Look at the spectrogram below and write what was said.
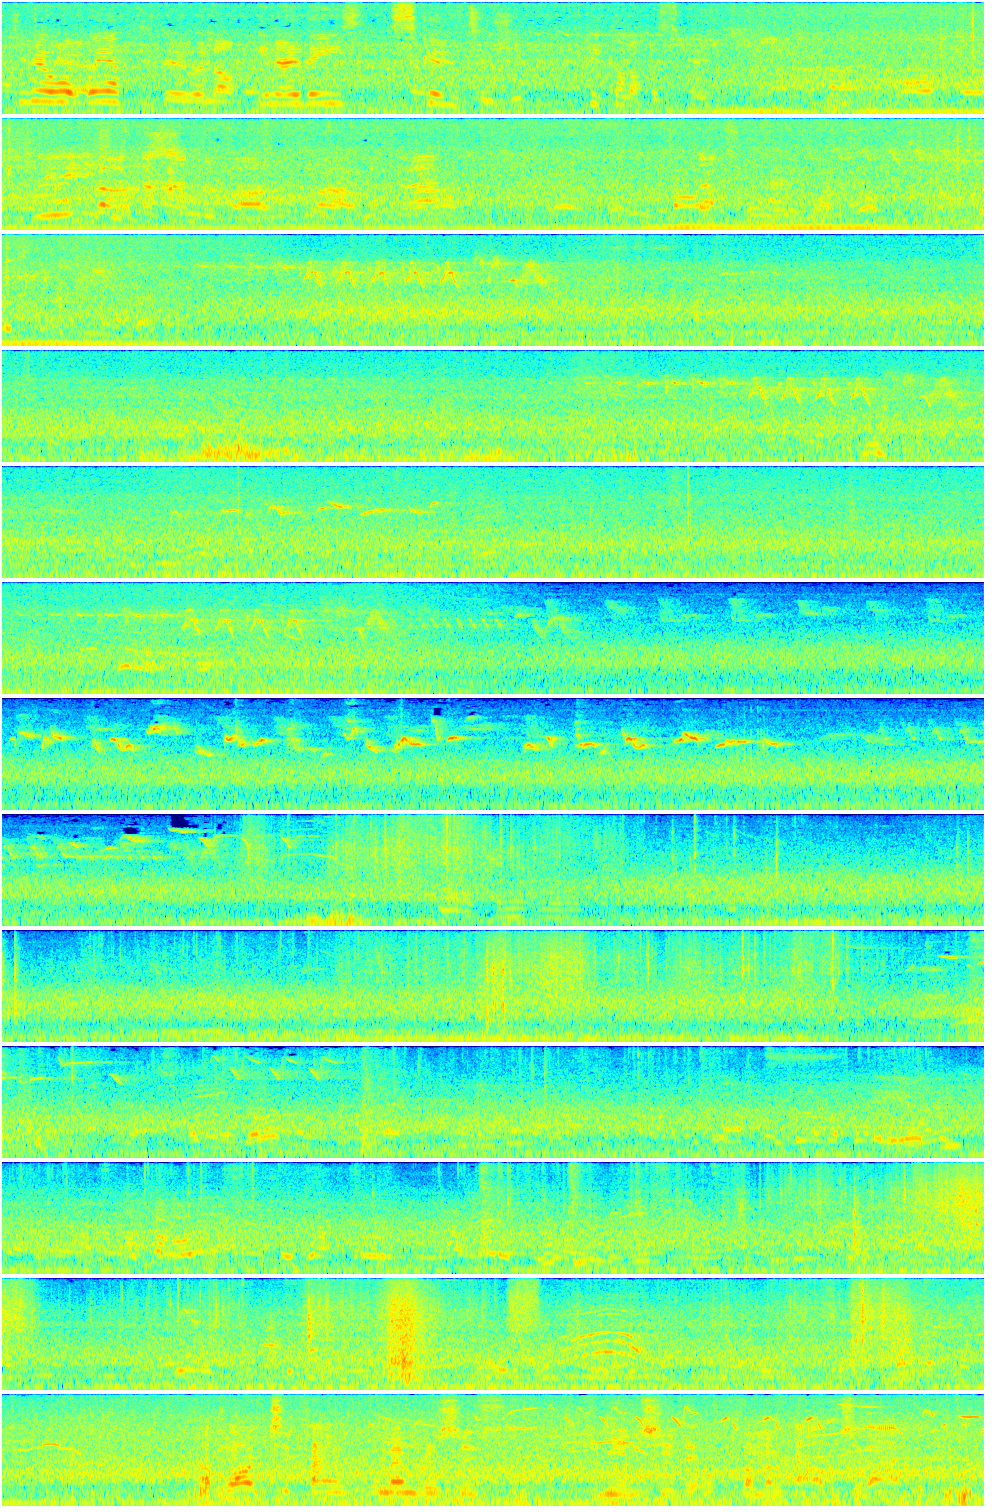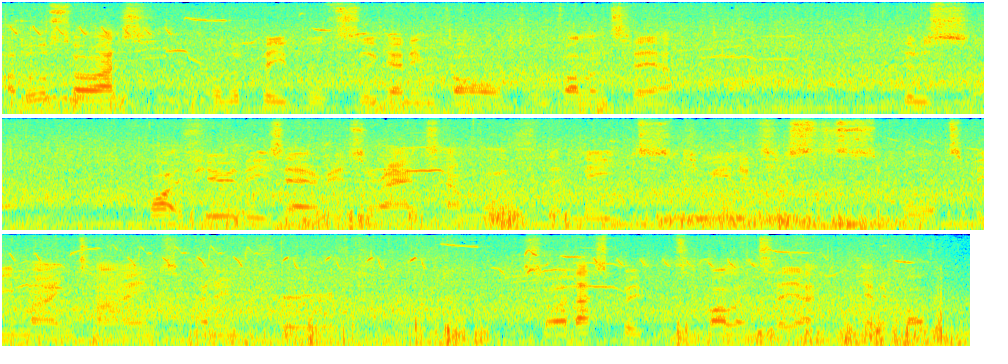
Do you know what we have to do a lot? You know these scooters, you pick a lot of scooters. Put on the handlebars as well. Look at that. That's the one. I'd like to thank the members of the community that have come and helped today. I'd also ask other people to get involved and volunteer. There's quite a few of these areas around Tamworth that need community support to be maintained and improved. So I'd ask people to volunteer and get involved.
